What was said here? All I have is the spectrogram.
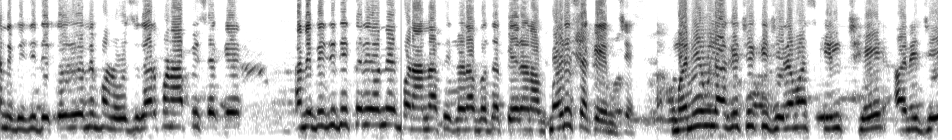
અને બીજી દીકરીઓને પણ રોજગાર પણ આપી શકે અને બીજી દીકરીઓને પણ આનાથી ઘણા બધા પ્રેરણા મળી શકે એમ છે. મને એવું લાગે છે કે જેનામાં સ્કિલ છે અને જે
